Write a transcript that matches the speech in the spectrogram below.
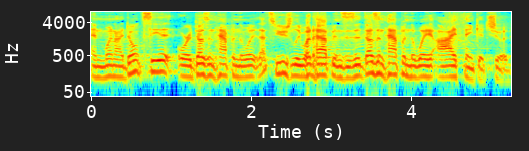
And when I don't see it or it doesn't happen the way, that's usually what happens, is it doesn't happen the way I think it should.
